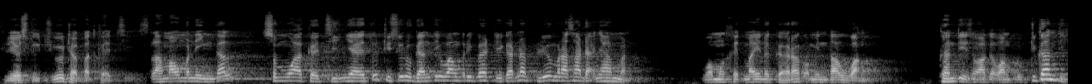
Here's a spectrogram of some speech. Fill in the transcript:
Beliau setuju dapat gaji. Setelah mau meninggal, semua gajinya itu disuruh ganti uang pribadi karena beliau merasa tidak nyaman. Mau mengkhidmati negara kok minta uang. Ganti soal uang pribadi, diganti.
